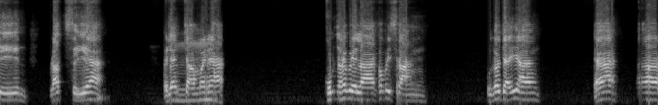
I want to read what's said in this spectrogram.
จีน รัสเซียเพราะฉะนั้นจำไว้นะฮะคุณให้เวลาเขาไปสั่ง คุณเข้าใจยังนะอ่า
